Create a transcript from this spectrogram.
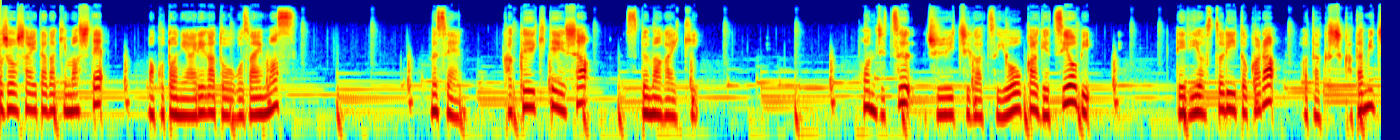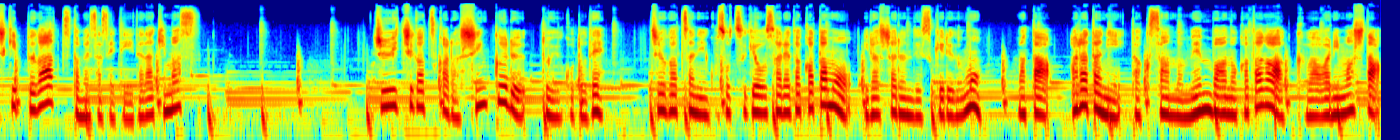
ご乗車いただきまして誠にありがとうございます。無線各駅停車スプマガ行き。本日11月8日月曜日レディオストリートから私片道切符が務めさせていただきます。11月から新クールということで10月にご卒業された方もいらっしゃるんですけれどもまた新たにたくさんのメンバーの方が加わりました。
